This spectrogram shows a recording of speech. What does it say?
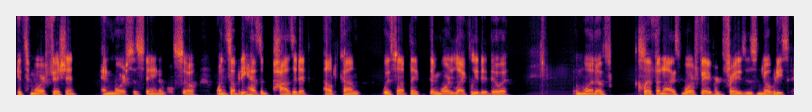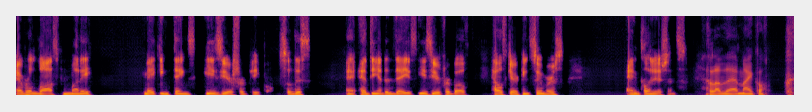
it's more efficient, and more sustainable. So when somebody has a positive outcome with something, they're more likely to do it. And one of Cliff and I's more favorite phrases nobody's ever lost money making things easier for people. So this, at the end of the day, is easier for both healthcare consumers and clinicians. I love that, Michael.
